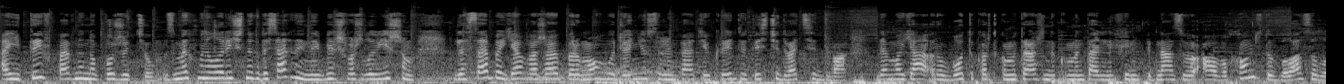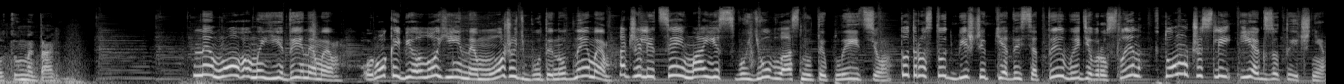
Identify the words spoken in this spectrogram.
а йти впевнено по життю. З моїх минулорічних досягнень найбільш важливішим для себе я вважаю перемогу Genius Olympiad Ukraine 2022, де моя робота короткометражний документальний фільм під назвою Ава Хом здобула золоту медаль. Не мовами єдиними. Уроки біології не можуть бути нудними, адже ліцей має свою власну теплицю. Тут ростуть більше 50 видів рослин, в тому числі і екзотичні.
